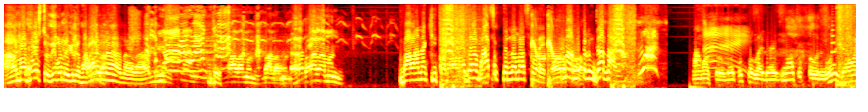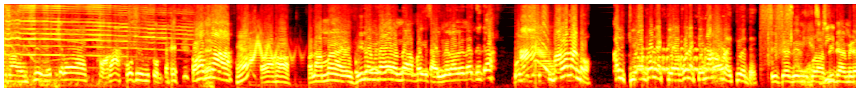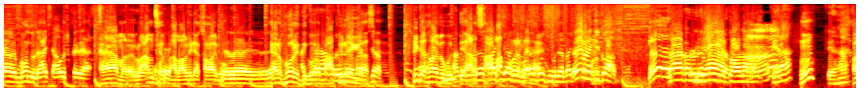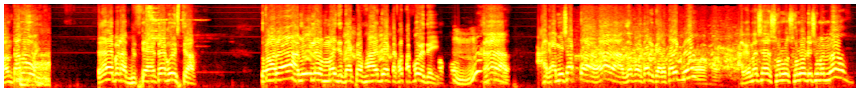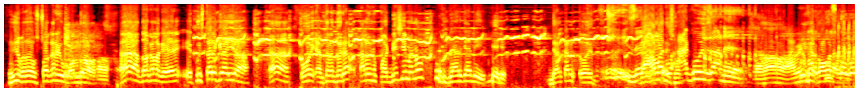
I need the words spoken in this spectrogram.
আমার দোস্ত জীবনে গেলে ভালো না না না না আমি না না না বালা মানুষ বালা মানুষ বালা মানুষ বাবা না কি করে? এটা ভাষা তো নামাজ পড়ে। আমার মতন গাদা না নামাজ পড়ে ভাই কত ভাই ভাই না কত করে ওই আমার মা হইছে এতরা খরা কফি মতো। আম্মা! হ্যাঁ? হ্যাঁ হ্যাঁ মানে আম্মা ভিড়ে মিরা না আপনাকে সাইল মেলালে না তুই কা আরে বাবা না তো। খালি টিয়া গোনে টিয়া গোনে টিয়া না আমরা টিয়া দে তৃতীয় দিন পুরো ভিড়ে মিরা বন্ধু সাউস করে। হ্যাঁ আমার লাঞ্চের বাবা ভিটা খাওয়াইবো। এরপরে দিকে ওর বাপ নিয়ে গেছে। পিঠা খাওয়াইবো করতে আর সাবা করে না এই মানে কি কর? হ্যাঁ? হ্যাঁ? তোরে আমি মাঝে একটা ফাই দিয়ে একটা কথা কয়ে দেই। হ্যাঁ? আগামী সপ্তাহ হ্যাঁ আজ তারিখ? তেরো তারিখ না? আগামী মাসে ষোলো ষোলো ডিসেম্বর না? হিসেবে সরকারি বন্ধ। হ্যাঁ দরকার লাগে একুশ তারিখে আইয়া হ্যাঁ ওই এমন ধরে কালো পড়িছি মেনু জারকারি। দেড় কান ওই জানে। হ্যাঁ হ্যাঁ আমি খবর খবর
